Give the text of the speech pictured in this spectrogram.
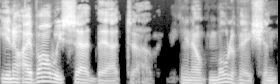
you know, I've always said that, uh, you know, motivation,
